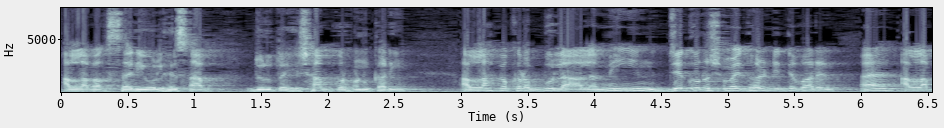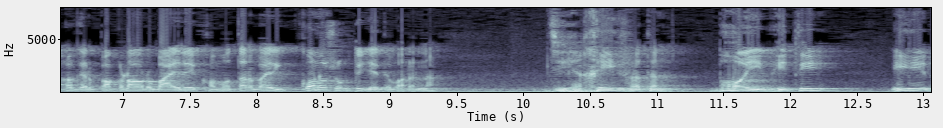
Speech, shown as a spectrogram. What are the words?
আল্লাহ বাক সারিউল হিসাব, দ্রুত হিসাব গ্রহণকারী। আল্লাহ পাক রব্বুল্লা আলমিন যে কোনো সময় ধরে নিতে পারেন হ্যাঁ? আল্লাহ পাকের পাকড়াওয়ার বাইরে, ক্ষমতার বাইরে কোনো শক্তি যেতে পারে না। জি হ্যাঁ ফাতান ভয়, ভীতি, এর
